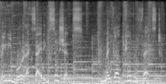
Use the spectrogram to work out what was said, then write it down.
many more exciting sessions. Mega Cable Fest.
